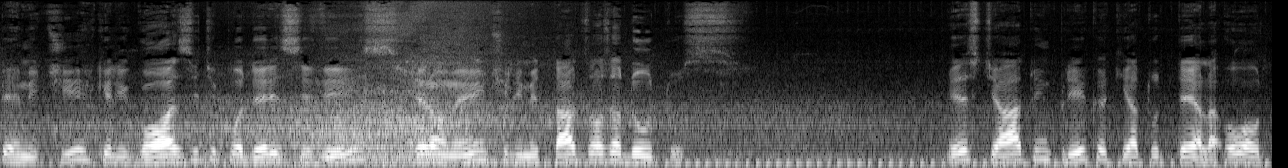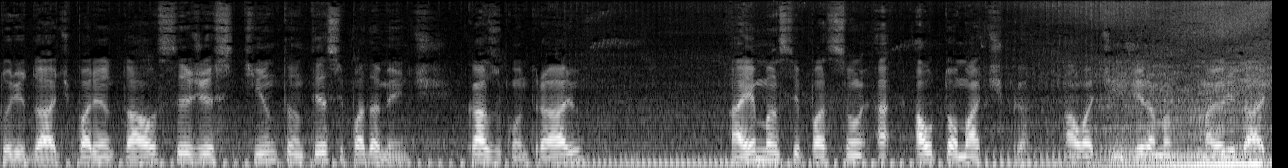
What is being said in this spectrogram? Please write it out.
permitir que ele goze de poderes civis, geralmente limitados aos adultos. Este ato implica que a tutela ou autoridade parental seja extinta antecipadamente. Caso contrário, a emancipação automática ao atingir a maioridade.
